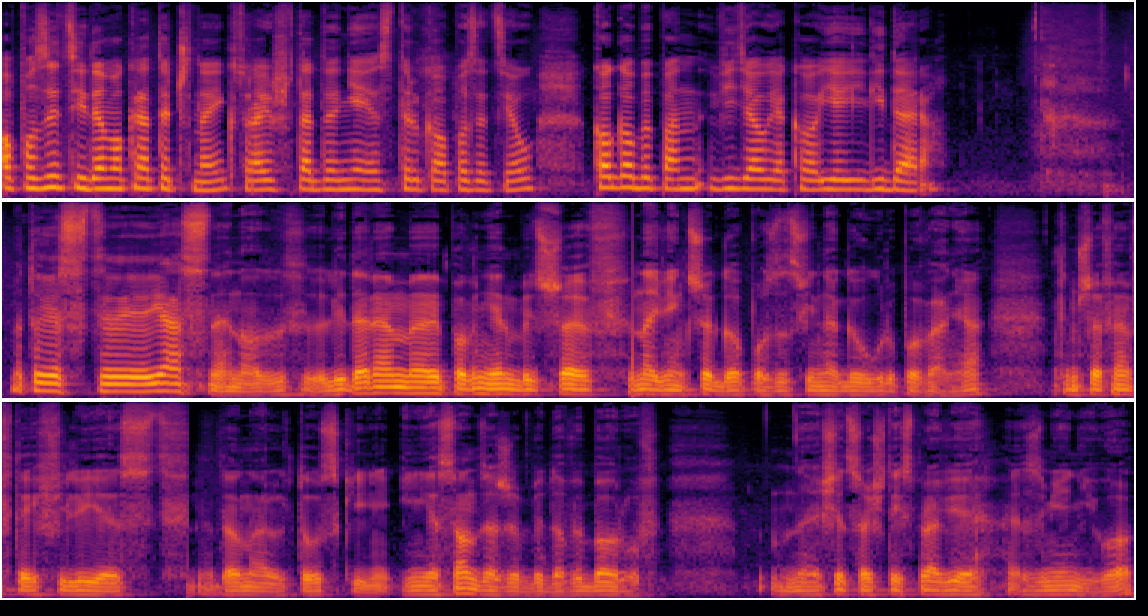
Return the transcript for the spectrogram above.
opozycji demokratycznej, która już wtedy nie jest tylko opozycją. Kogo by pan widział jako jej lidera? No to jest y, jasne. No, liderem y, powinien być szef największego opozycyjnego ugrupowania. Tym szefem w tej chwili jest Donald Tusk i, nie sądzę, żeby do wyborów y, się coś w tej sprawie zmieniło.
